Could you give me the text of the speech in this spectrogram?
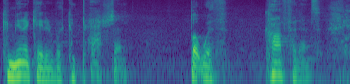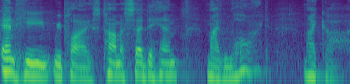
communicated with compassion, but with confidence. And he replies Thomas said to him, My Lord, my God.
